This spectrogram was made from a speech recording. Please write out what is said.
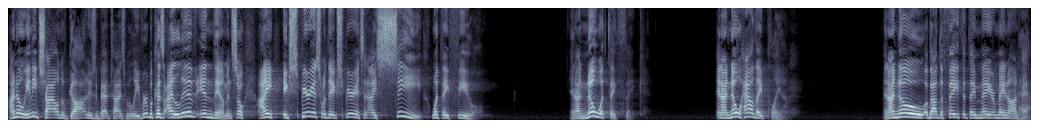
I know any child of God who's a baptized believer because I live in them. And so I experience what they experience and I see what they feel. And I know what they think. And I know how they plan. And I know about the faith that they may or may not have.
